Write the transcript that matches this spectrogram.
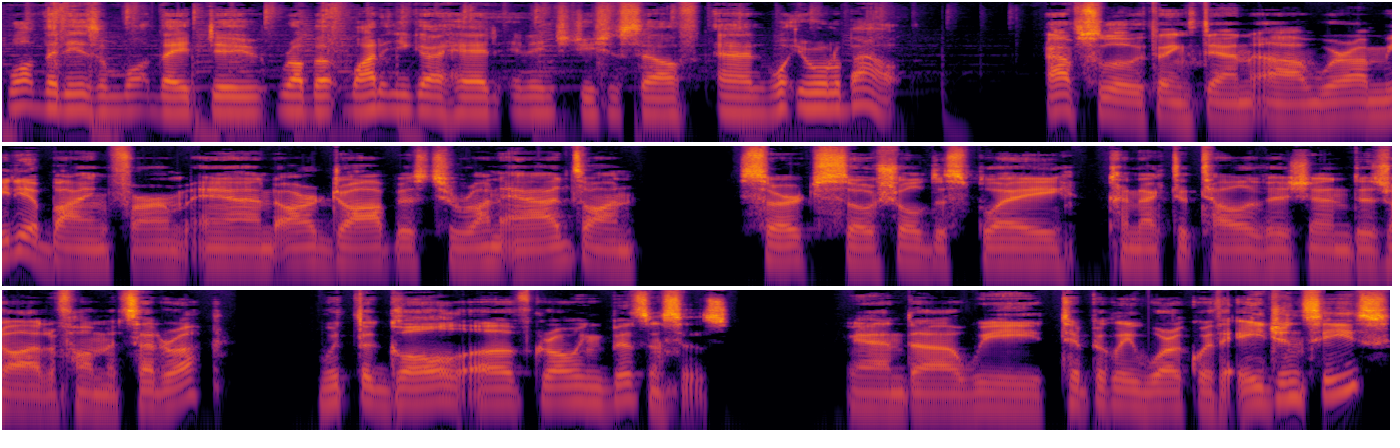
what that is and what they do, Robert, why don't you go ahead and introduce yourself and what you're all about? Absolutely. Thanks, Dan. Uh, we're a media buying firm, and our job is to run ads on search, social, display, connected television, digital out of home, etc., with the goal of growing businesses. And uh, we typically work with agencies.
